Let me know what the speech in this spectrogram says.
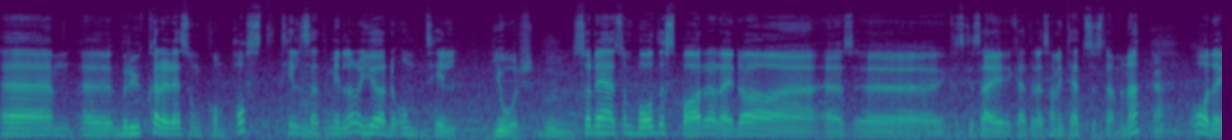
eh, eh, bruker de det som kompost, tilsetter midler, og gjør det om til jord. Så det som både sparer de da eh, eh, hva skal jeg si, hva heter det, sanitetssystemene, og de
